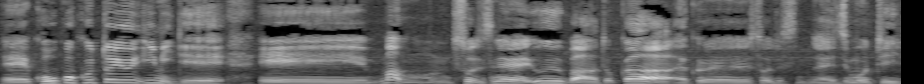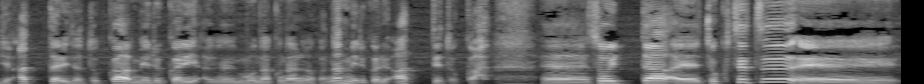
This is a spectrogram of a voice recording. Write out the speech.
えー、広告という意味で、えー、まあ、そうですね、ウーバーとか、そうですね、ジモティであったりだとか、メルカリ、もうなくなるのかな、メルカリあってとか、えー、そういった、えー、直接、え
